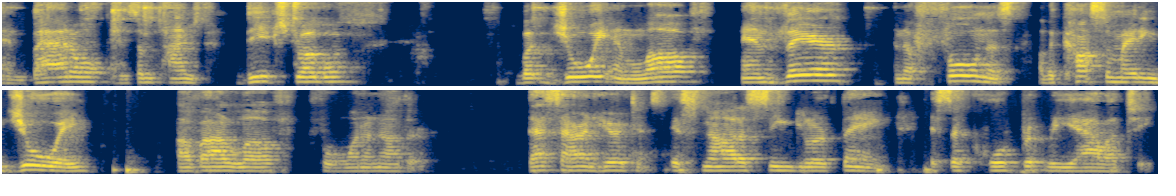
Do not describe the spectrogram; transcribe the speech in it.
and battle and sometimes deep struggle, but joy and love, and there in the fullness of the consummating joy of our love for one another. That's our inheritance. It's not a singular thing, it's a corporate reality.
